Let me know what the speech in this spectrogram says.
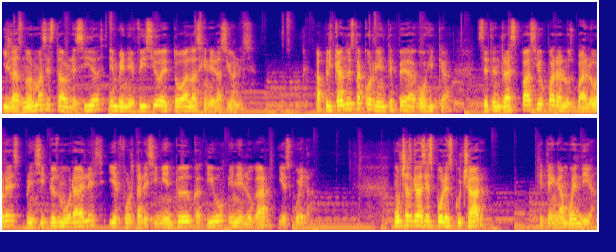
y las normas establecidas en beneficio de todas las generaciones. Aplicando esta corriente pedagógica, se tendrá espacio para los valores, principios morales y el fortalecimiento educativo en el hogar y escuela. Muchas gracias por escuchar, que tengan buen día.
